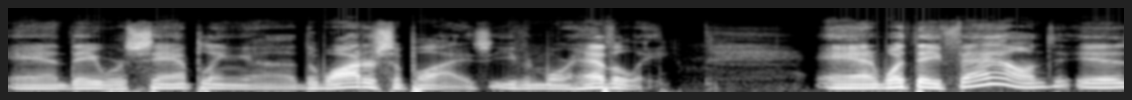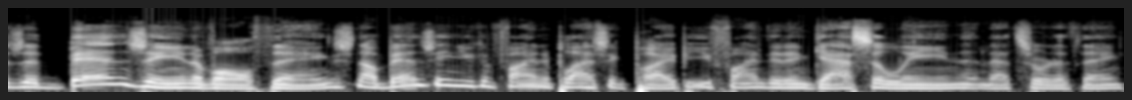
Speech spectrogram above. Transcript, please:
and they were sampling uh, the water supplies even more heavily. And what they found is that benzene, of all things, now benzene you can find in plastic pipe, you find it in gasoline and that sort of thing.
